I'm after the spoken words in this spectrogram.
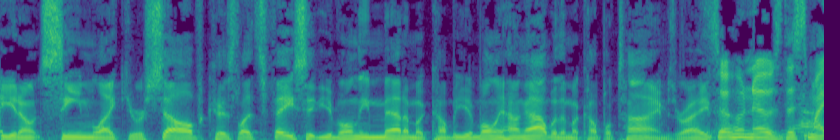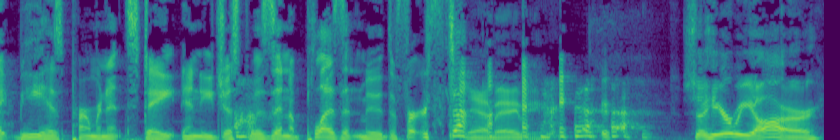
you don't seem like yourself because let's face it, you've only met him a couple, you've only hung out with him a couple times, right? So who knows? This might be his permanent state, and he just was in a pleasant mood the first time. Yeah, maybe. so here we are.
